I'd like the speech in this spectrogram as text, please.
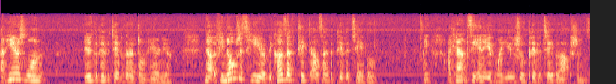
and here's one here's the pivot table that I've done earlier. Now if you notice here, because I've clicked outside the pivot table, I can't see any of my usual pivot table options.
